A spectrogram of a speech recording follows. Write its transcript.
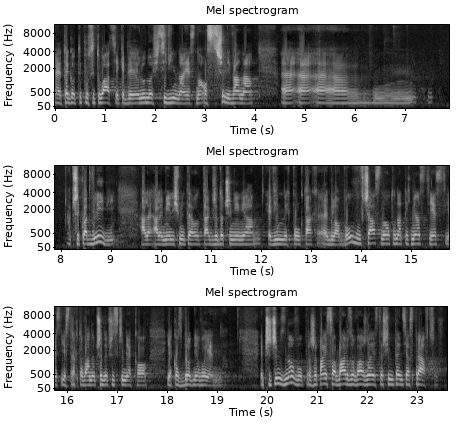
e, tego typu sytuacje, kiedy ludność cywilna jest no, ostrzeliwana e, e, e, na przykład w Libii, ale, ale mieliśmy to także do czynienia w innych punktach e, globu, wówczas no, to natychmiast jest, jest, jest traktowane przede wszystkim jako, jako zbrodnia wojenna. E, Przy czym znowu, proszę Państwa, bardzo ważna jest też intencja sprawców,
